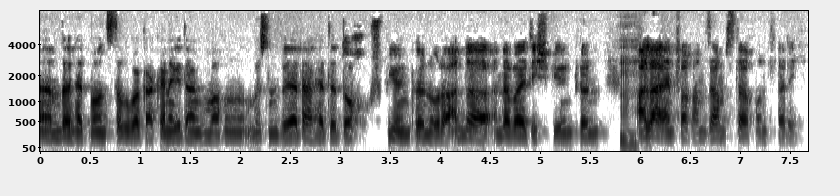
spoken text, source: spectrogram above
Ähm, dann hätten wir uns darüber gar keine Gedanken machen müssen, wer da hätte doch spielen können oder ander, anderweitig spielen können. Alle einfach am Samstag und fertig.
